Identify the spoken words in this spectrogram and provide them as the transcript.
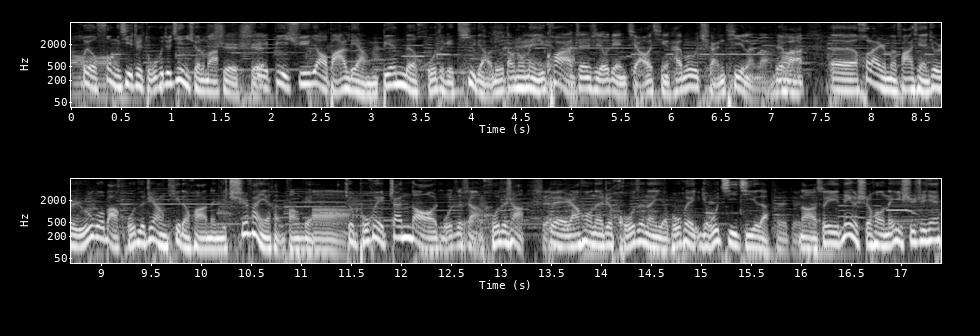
哦会有缝隙，这毒不就进去了吗？是是所以是。必须要把两边的胡子给剃掉，留当中那一块真是有点矫情，还不如全剃了呢，对吧啊？？呃，后来人们发现，就是如果把胡子这样剃的话呢，你吃饭也很方便啊就不会粘到胡子上胡子上。对，然后呢，这胡子呢也不会油唧唧的。对对对啊，所以那个时候呢，一时之间，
